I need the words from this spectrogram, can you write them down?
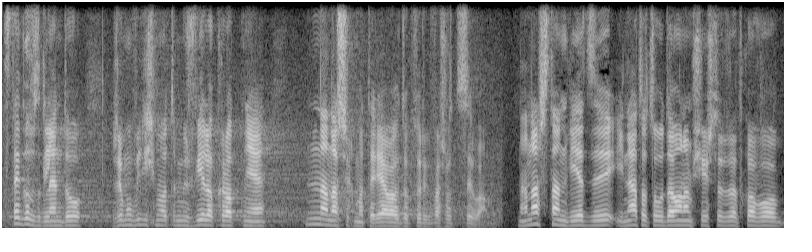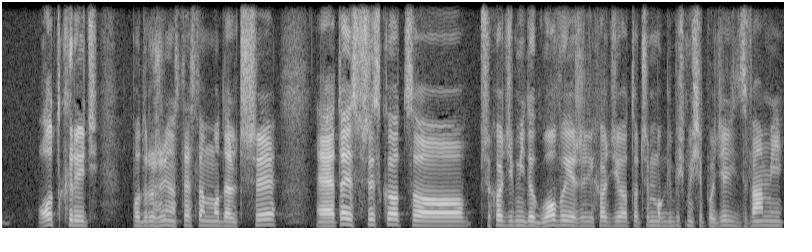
z tego względu, że mówiliśmy o tym już wielokrotnie na naszych materiałach, do których Was odsyłam. Na nasz stan wiedzy i na to, co udało nam się jeszcze dodatkowo odkryć podróżując Teslą Model 3. E, To jest wszystko, co przychodzi mi do głowy, jeżeli chodzi o to, czym moglibyśmy się podzielić z Wami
